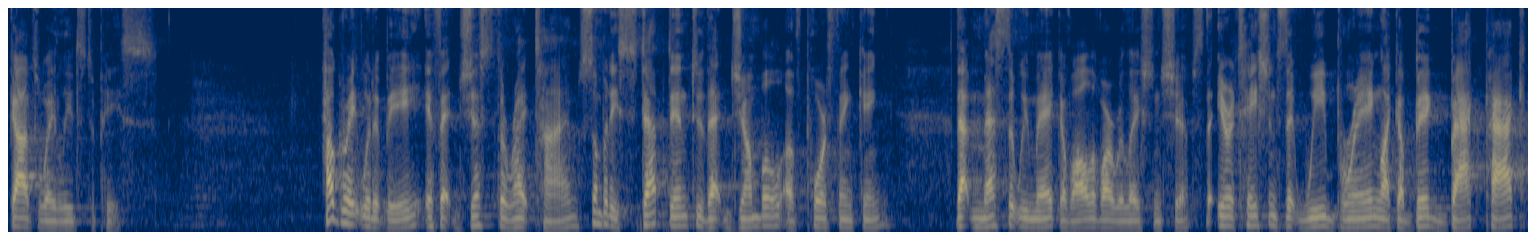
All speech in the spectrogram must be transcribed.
God's way leads to peace. How great would it be if at just the right time somebody stepped into that jumble of poor thinking, that mess that we make of all of our relationships, the irritations that we bring like a big backpack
